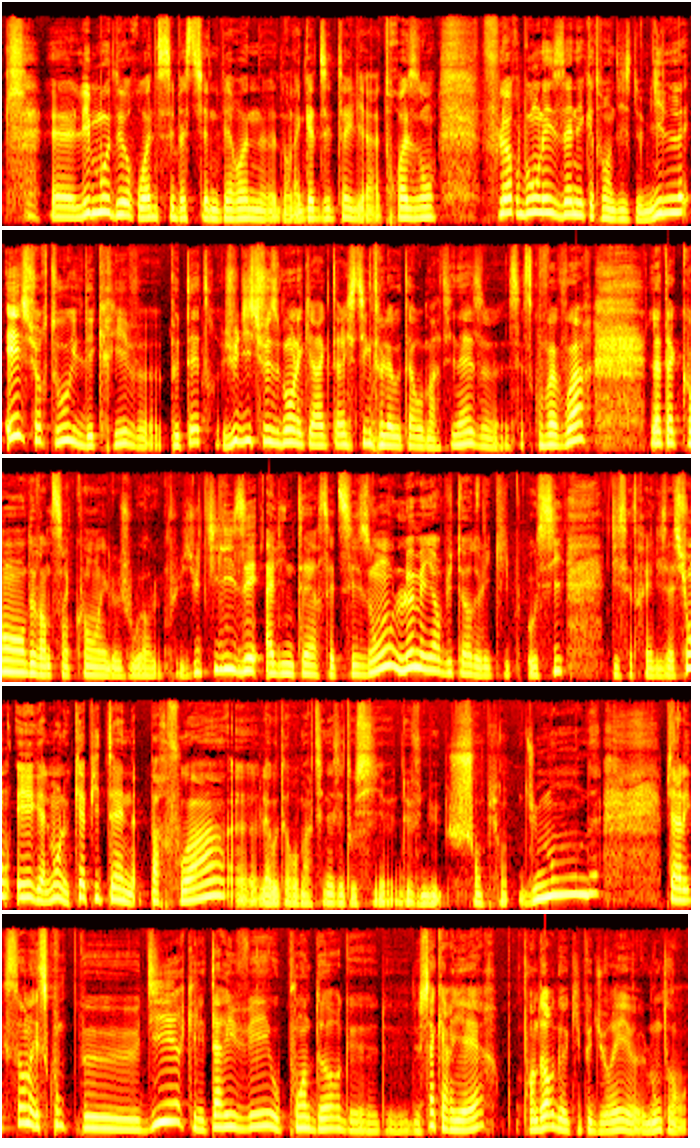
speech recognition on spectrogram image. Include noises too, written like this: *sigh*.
Euh, les mots de Juan Sebastian Veron dans la Gazzetta il y a trois ans fleurent bon les années 90-2000 et surtout ils décrivent peut-être judicieusement les caractéristiques de Lautaro Martinez, c'est ce qu'on va voir. L'attaquant de 25 ans est le joueur le plus utilisé à l'Inter cette saison, le meilleur buteur de l'équipe aussi, 17 réalisations, et également le capitaine parfois. Euh, Martinez est aussi euh, devenu champion du monde. Pierre-Alexandre, est-ce qu'on peut dire qu'il est arrivé au point d'orgue de, sa carrière, point d'orgue qui peut durer euh, longtemps?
